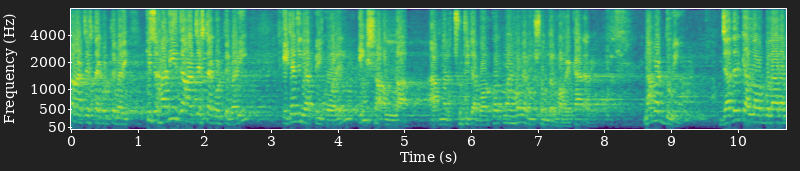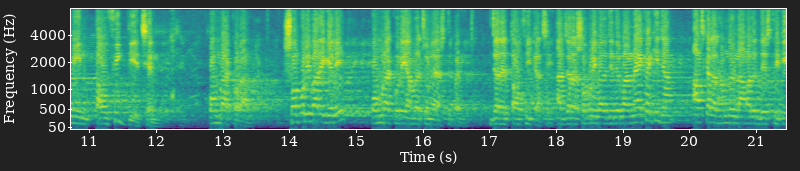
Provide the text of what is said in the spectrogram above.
জানার চেষ্টা করতে পারি, কিছু হাদিস জানার চেষ্টা করতে পারি। এটা যদি আপনি করেন, ইনশাআল্লাহ আপনার ছুটিটা বরকতময় হবে এবং সুন্দরভাবে কাটাবে। নাম্বার দুই, যাদেরকে আল্লাহ রাব্বুল আলামিন তৌফিক দিয়েছেন ওমরা করার সপরিবারে গেলে ওমরা করে আমরা চলে আসতে পারি, যাদের তৌফিক আছে। আর যারা সপরিবারে যেতে পারে না, একাকি যান। আজকাল আলহামদুলিল্লাহ আমাদের দেশ থেকে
